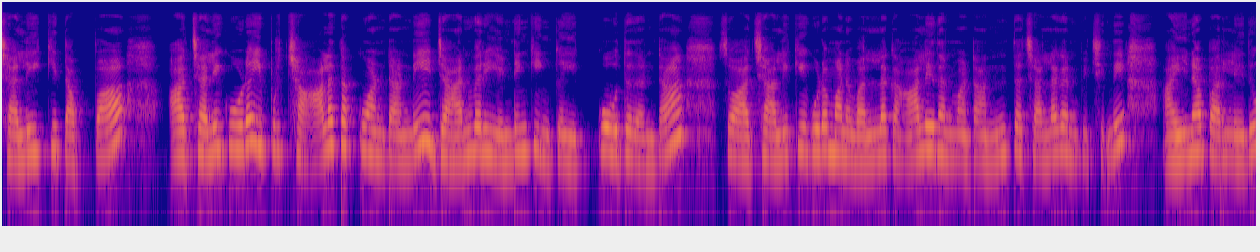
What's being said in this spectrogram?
చలికి తప్ప ఆ చలి కూడా ఇప్పుడు చాలా తక్కువ అంట అండి. జనవరి ఎండింగ్కి ఇంకా ఎక్కువ అవుతుందంట సో ఆ చలికి కూడా మన వల్ల కాలేదనమాట అంత చల్లగా అనిపించింది. అయినా పర్లేదు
